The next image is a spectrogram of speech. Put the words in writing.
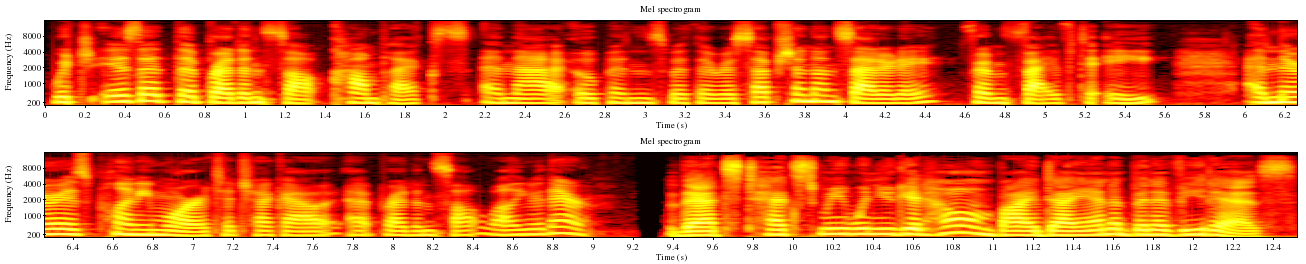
which is at the Bread and Salt Complex, and that opens with a reception on Saturday from 5 to 8. And there is plenty more to check out at Bread and Salt while you're there. That's Text Me When You Get Home by Diana Benavides.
